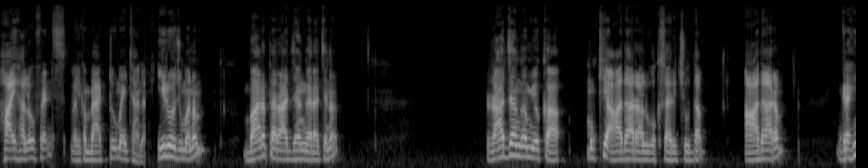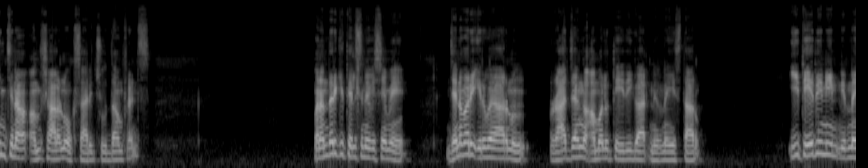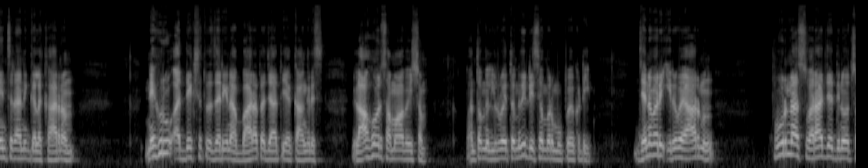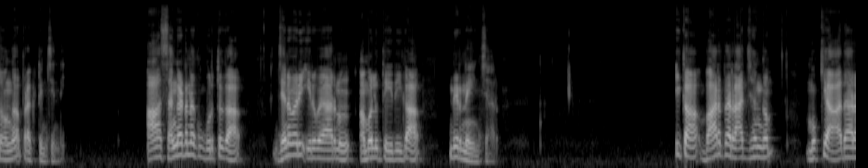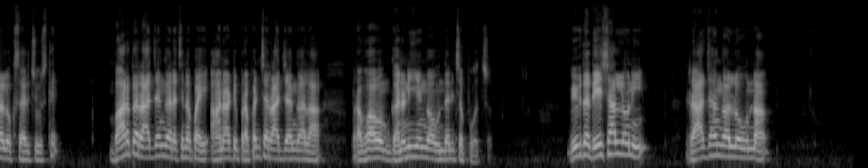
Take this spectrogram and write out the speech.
Hi hello friends welcome back to my channel ఈరోజు మనం భారత రాజ్యాంగ రచన రాజ్యాంగం యొక్క ముఖ్య ఆధారాలు ఒకసారి చూద్దాం. ఆధారం గ్రహించిన అంశాలను ఒకసారి చూద్దాం ఫ్రెండ్స్ మనందరికీ తెలిసిన విషయమే జనవరి ఇరవై ఆరును రాజ్యాంగ అమలు తేదీగా నిర్ణయిస్తారు. ఈ తేదీని నిర్ణయించడానికి గల కారణం నెహ్రూ అధ్యక్షత జరిగిన భారత జాతీయ కాంగ్రెస్ లాహోర్ సమావేశం పంతొమ్మిది వందల ఇరవై తొమ్మిది డిసెంబర్ ముప్పై ఒకటి జనవరి ఇరవై ఆరును పూర్ణ స్వరాజ్య దినోత్సవంగా ప్రకటించింది. ఆ సంఘటనకు గుర్తుగా జనవరి ఇరవై ఆరును అమలు తేదీగా నిర్ణయించారు. ఇక భారత రాజ్యాంగం ముఖ్య ఆధారాలు ఒకసారి చూస్తే భారత రాజ్యాంగ రచనపై ఆనాటి ప్రపంచ రాజ్యాంగాల ప్రభావం గణనీయంగా ఉందని చెప్పవచ్చు. వివిధ దేశాల్లోని రాజ్యాంగాల్లో ఉన్న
